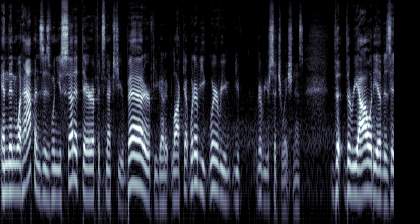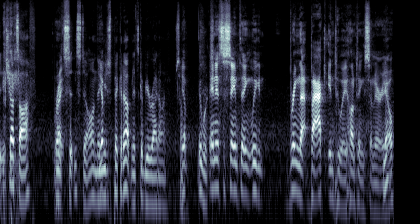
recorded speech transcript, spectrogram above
and then what happens is when you set it there, if it's next to your bed or if you got it locked up, whatever you whatever you, you whatever your situation is, the the reality of it is it shuts off. when Right. It's sitting still, and then Yep. you just pick it up, and it's gonna be right on. So Yep. it works. And it's the same thing. We can bring that back into a hunting scenario.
